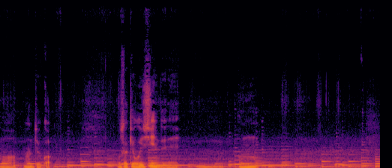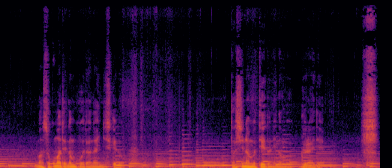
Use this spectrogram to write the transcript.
まあなんというかお酒美味しいんでね。うん、うん、まあそこまで飲む方ではないんですけどたしなむ程度に飲むぐらいで。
